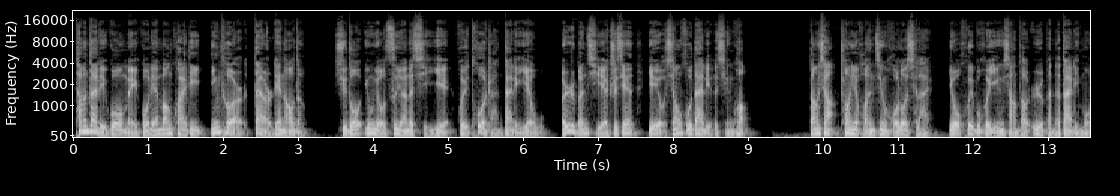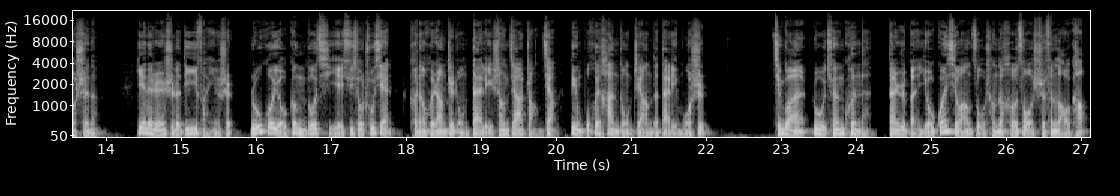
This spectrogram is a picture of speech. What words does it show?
他们代理过美国联邦快递、英特尔、戴尔电脑等。许多拥有资源的企业会拓展代理业务，而日本企业之间也有相互代理的情况。当下创业环境活络起来，又会不会影响到日本的代理模式呢？业内人士的第一反应是，如果有更多企业需求出现，可能会让这种代理商家涨价，并不会撼动这样的代理模式。尽管入圈困难，但日本由关系网组成的合作十分牢靠。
